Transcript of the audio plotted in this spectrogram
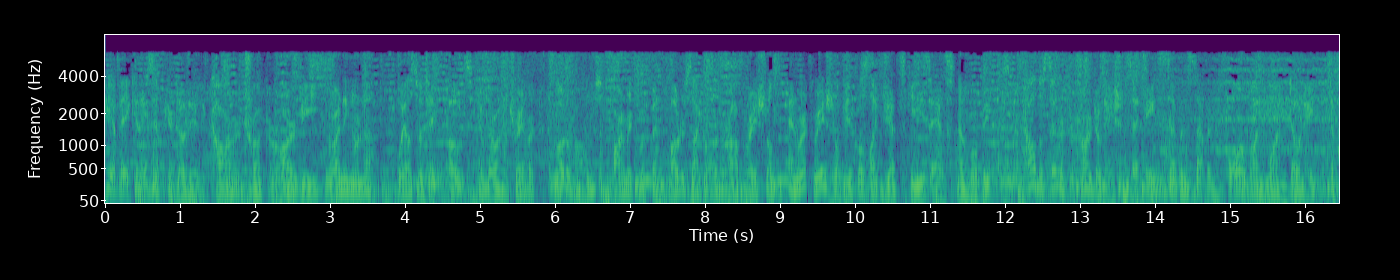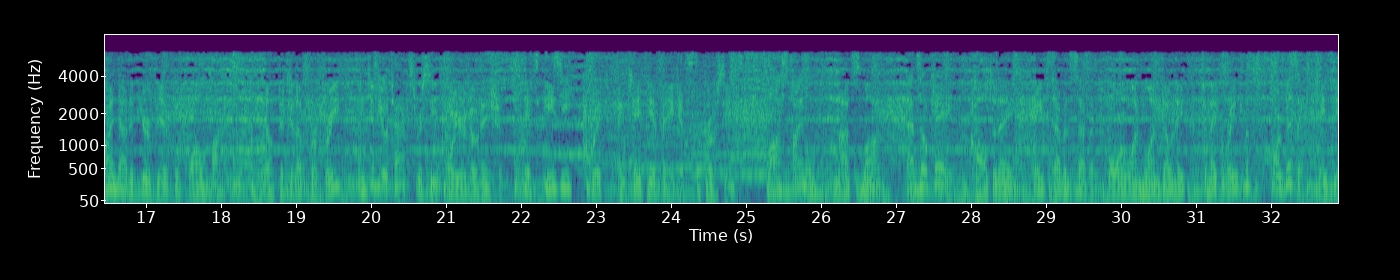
KPFA can accept your donated car, truck, or RV, running or not. We also take boats if they're on a trailer, motorhomes, farm equipment, motorcycles that are operational, and recreational vehicles like jet skis and snowmobiles. Call the Center for Car Donations at 877-411-DONATE to find out if your vehicle qualifies. They'll pick it up for free and give you a tax receipt for your donation. It's easy, quick, and KPFA gets the proceeds. Lost title? Not smog? That's okay. Call today, 877-411-DONATE to make arrangements or visit KPFA.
